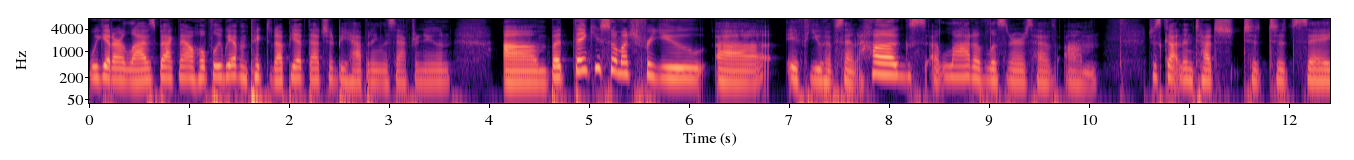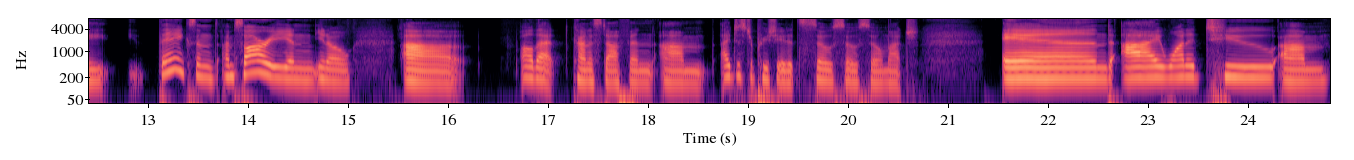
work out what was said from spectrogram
we get our lives back now. Hopefully we haven't picked it up yet. That should be happening this afternoon. Um, but thank you so much for you uh, if you have sent hugs. A lot of listeners have um, just gotten in touch to to say thanks and i'm sorry and you know uh, all that kind of stuff. And um, i just appreciate it so so so much. And i wanted to um,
